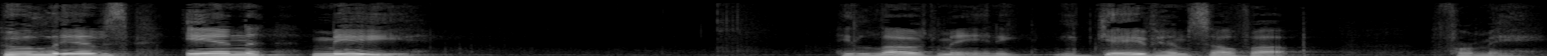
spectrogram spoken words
who lives in me. He loved me and he, gave himself up for me.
